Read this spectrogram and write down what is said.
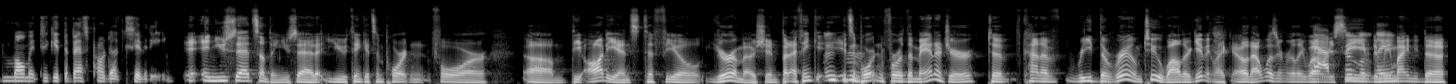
moment to get the best productivity. And you said something. You said you think it's important for um, the audience to feel your emotion, but I think mm-hmm. it's important for the manager to kind of read the room too while they're giving. Like, oh, that wasn't really well Absolutely. received, and we might need to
